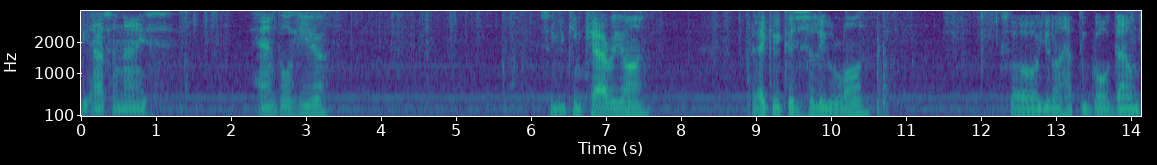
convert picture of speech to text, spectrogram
It has a nice handle here so you can carry on. I like it because it's a little long so you don't have to go down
